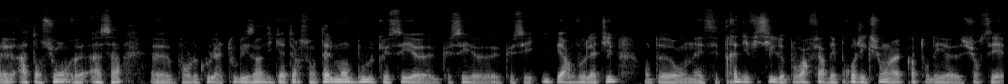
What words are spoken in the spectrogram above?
euh, Attention euh, à ça. pour le coup, là, tous les indicateurs sont tellement boules que c'est que c'est que c'est hyper volatile. On peut, on c'est très difficile de pouvoir faire des projections là, quand on est sur ces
